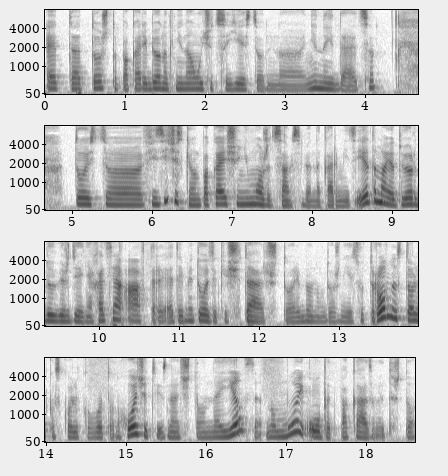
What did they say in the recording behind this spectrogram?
Это то, что пока ребенок не научится есть, он а, не наедается. То есть э, физически он пока еще не может сам себя накормить. И это мое твердое убеждение. Хотя авторы этой методики считают, что ребенок должен есть вот ровно столько, сколько вот он хочет, и значит, что он наелся. Но мой опыт показывает, что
